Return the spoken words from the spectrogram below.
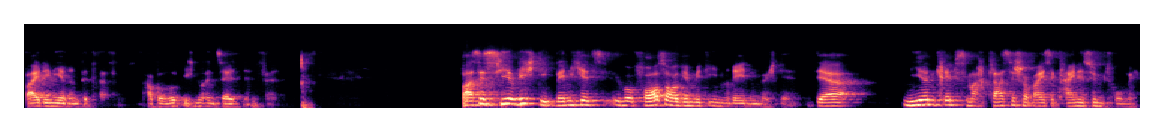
beide Nieren betreffen, aber wirklich nur in seltenen Fällen. Was ist hier wichtig, wenn ich jetzt über Vorsorge mit Ihnen reden möchte? Der Nierenkrebs macht klassischerweise keine Symptome.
